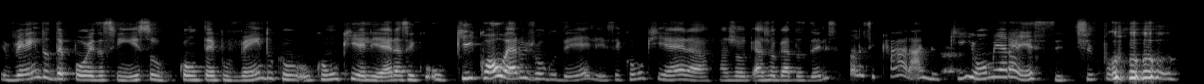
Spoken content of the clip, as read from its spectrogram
vendo depois assim isso com o tempo vendo como, como que ele era assim o que qual era o jogo dele assim como que era a as jogadas dele você fala assim caralho que homem era esse? Tipo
